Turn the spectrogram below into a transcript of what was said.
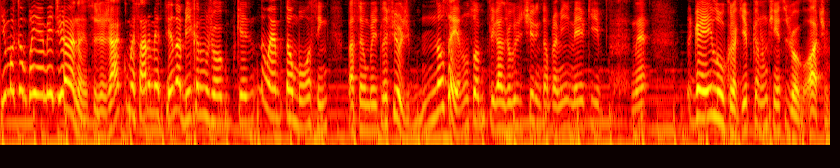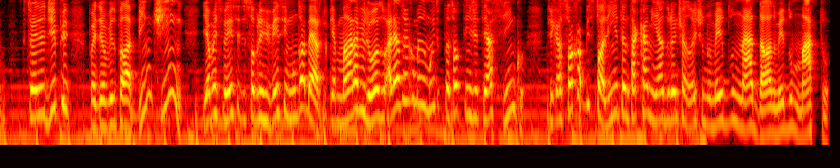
e uma campanha mediana, ou seja, já começaram metendo a bica no jogo, porque ele não é tão bom assim para ser um Battlefield. Não sei, eu não sou ligado no jogo de tiro, então para mim meio que, né, ganhei lucro aqui porque eu não tinha esse jogo. Ótimo. Stranded Deep foi desenvolvido pela Beam Team e é uma experiência de sobrevivência em mundo aberto, que é maravilhoso. Aliás, eu recomendo muito pro pessoal que tem GTA V ficar só com a pistolinha e tentar caminhar durante a noite no meio do nada, lá no meio do mato,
